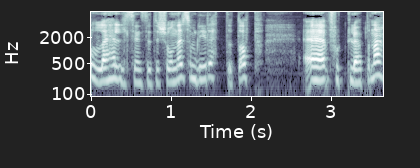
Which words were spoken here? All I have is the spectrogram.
alle helseinstitusjoner som blir rettet opp eh, fortløpende.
